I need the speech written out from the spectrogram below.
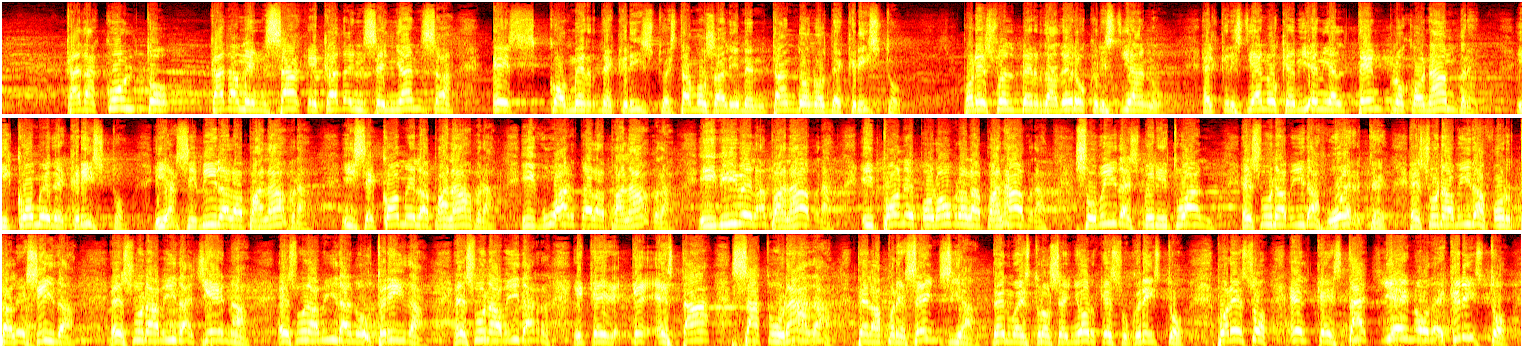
Cada culto, cada mensaje, cada enseñanza es comer de Cristo. Estamos alimentándonos de Cristo. Por eso el verdadero cristiano, el cristiano que viene al templo con hambre, y come de Cristo y asimila la palabra y se come la palabra y guarda la palabra y vive la palabra y pone por obra la palabra, su vida espiritual es una vida fuerte, es una vida fortalecida, es una vida llena, es una vida nutrida, es una vida que, que está saturada de la presencia de nuestro Señor Jesucristo. Por eso el que está lleno de Cristo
